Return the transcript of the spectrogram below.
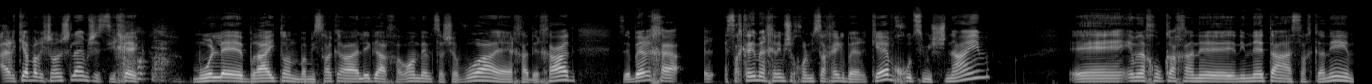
ההרכב הראשון שלהם ששיחק מול אה, ברייטון במשחק הליגה האחרון באמצע השבוע, היה 1-1. זה בערך השחקנים היחידים שיכולים לשחק בהרכב, חוץ משניים. אה, אם אנחנו ככה נמנה את השחקנים,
